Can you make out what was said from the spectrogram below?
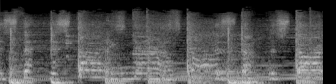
It's start now. It's start.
